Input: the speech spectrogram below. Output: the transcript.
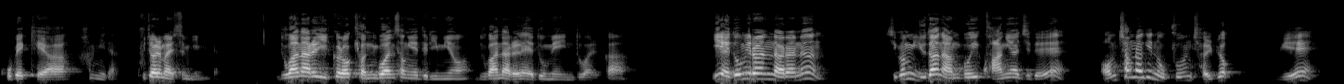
고백해야 합니다. 구절 말씀입니다. 누가 나를 이끌어 견고한 성에 들이며 누가 나를 에돔에 인도할까? 이 에돔이라는 나라는 지금 유다 남부의 광야 지대에 엄청나게 높은 절벽 위에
